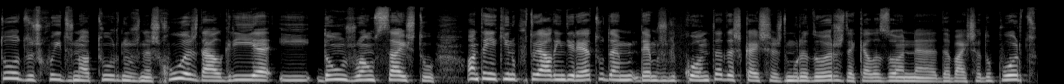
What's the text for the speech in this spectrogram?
todos os ruídos noturnos nas ruas da Alegria e Dom João VI. Ontem, aqui no Portugal em Direto, demos-lhe conta das queixas de moradores daquela zona da Baixa do Porto,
